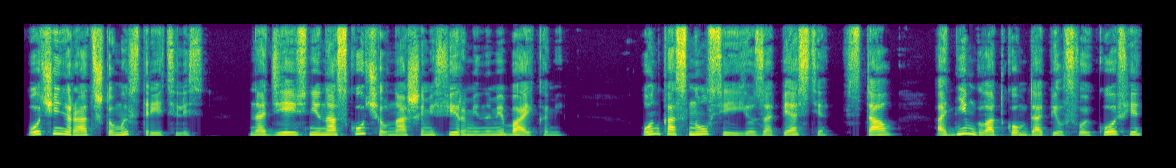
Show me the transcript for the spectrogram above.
Очень рад, что мы встретились. Надеюсь, не наскучил нашими фирменными байками. Он коснулся ее запястья, встал, одним глотком допил свой кофе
